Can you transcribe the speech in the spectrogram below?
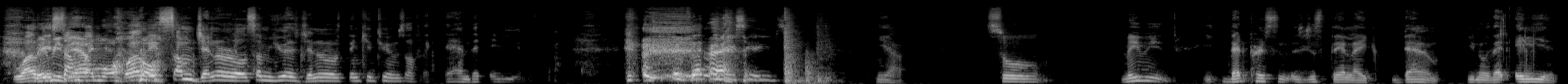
While Maybe there's somebody while there's some general some us general thinking to himself like damn that alien that escapes yeah. So maybe that person is just there like damn you know that alien.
